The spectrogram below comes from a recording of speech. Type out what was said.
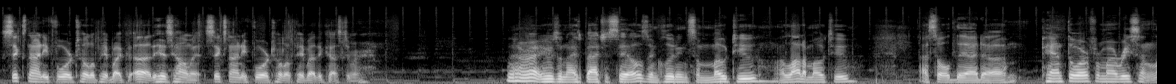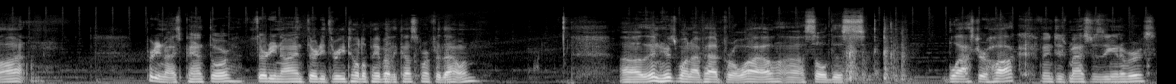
694 total paid by uh, his helmet 694 total paid by the customer. All right here's a nice batch of sales including some motu a lot of motu. I sold that uh, panther from my recent lot. Pretty nice panther 39 33 total paid by the customer for that one. Uh, then here's one i've had for a while. Uh, sold this blaster hawk vintage masters of the universe.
